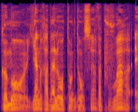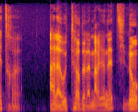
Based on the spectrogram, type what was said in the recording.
comment euh, Yann Rabalan en tant que danseur va pouvoir être euh, à la hauteur de la marionnette, sinon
